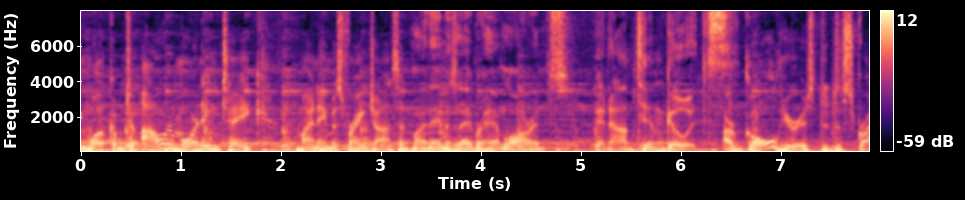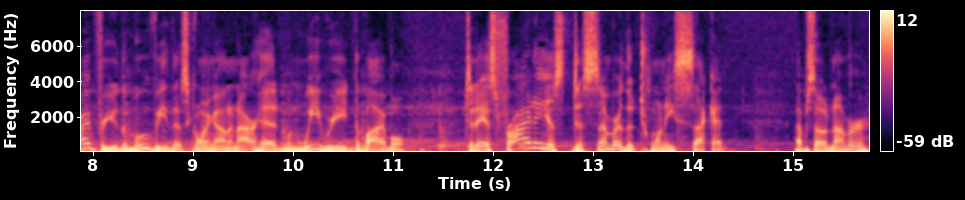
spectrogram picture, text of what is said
morning. Welcome to our morning take. My name is Frank Johnson. My name is Abraham Lawrence. And I'm Tim Goetz. Our goal here is to describe for you the movie that's going on in our head when we read the Bible. Today is Friday, it's December the 22nd, episode number,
